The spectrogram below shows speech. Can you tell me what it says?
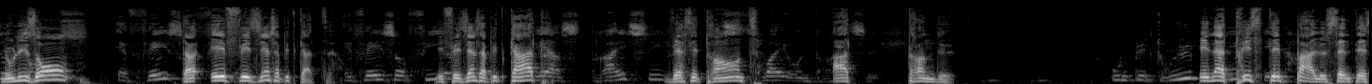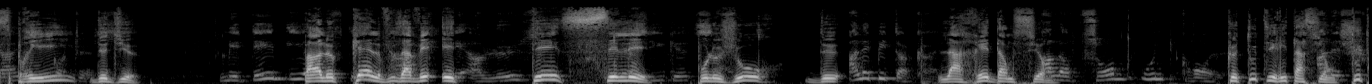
Nous lisons dans 4, Éphésiens chapitre 4. Epheser 4, Éphésiens chapitre 4, Vers 30 versets bis 30 à 32. 32. Und betrübt Et n'attristez pas le Saint-Esprit de Dieu, par lequel vous avez été scellés pour le jour de la rédemption. Que toute irritation, toute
